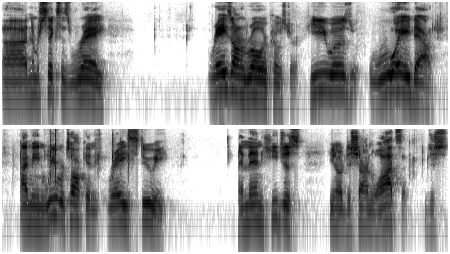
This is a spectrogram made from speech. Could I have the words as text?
Uh, number six is Ray. Ray's on a roller coaster. He was way down. I mean, we were talking Ray Stewie. And then he just, you know, Deshaun Watson, just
